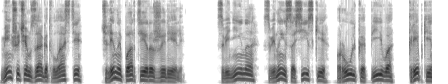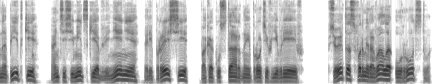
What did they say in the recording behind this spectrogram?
Меньше чем за год власти члены партии разжирели. Свинина, свиные сосиски, рулька, пиво, крепкие напитки, антисемитские обвинения, репрессии, пока кустарные против евреев. Все это сформировало уродство,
